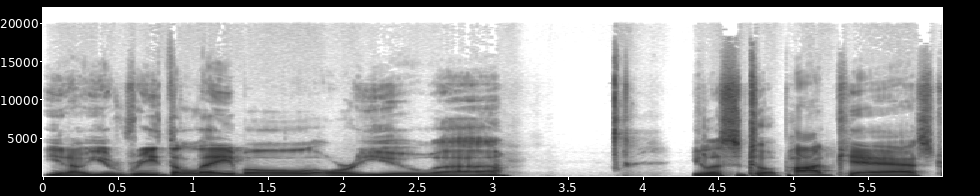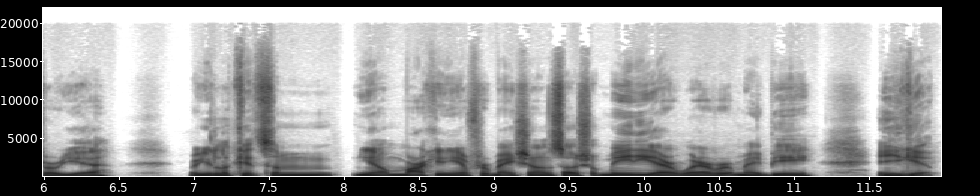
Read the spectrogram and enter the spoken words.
you know you read the label or you uh you listen to a podcast or you or you look at some you know marketing information on social media or whatever it may be and you get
